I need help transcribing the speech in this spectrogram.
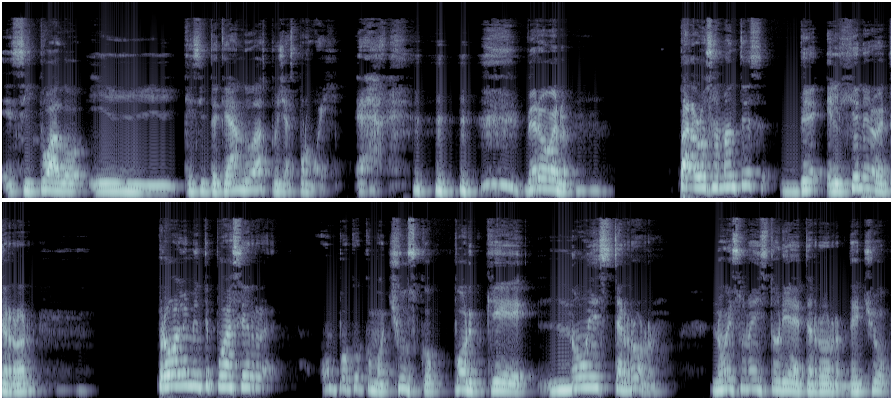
eh, situado y que si te quedan dudas, pues ya es por güey. Pero bueno, para los amantes del género de terror, probablemente pueda ser un poco como chusco, porque no es terror, no es una historia de terror. De hecho,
